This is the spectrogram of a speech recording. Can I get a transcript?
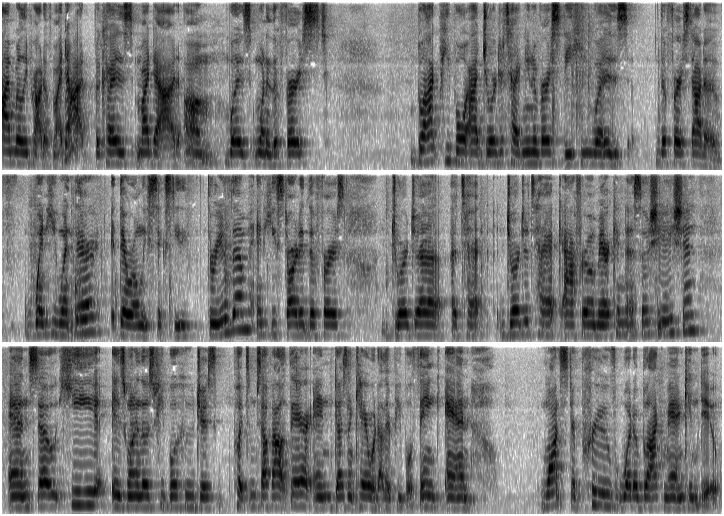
I'm really proud of my dad because my dad um, was one of the first black people at Georgia Tech University. He was the first out of when he went there. There were only 63 of them, and he started the first Georgia Tech Georgia Tech Afro American Association. And so he is one of those people who just puts himself out there and doesn't care what other people think and wants to prove what a black man can do.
